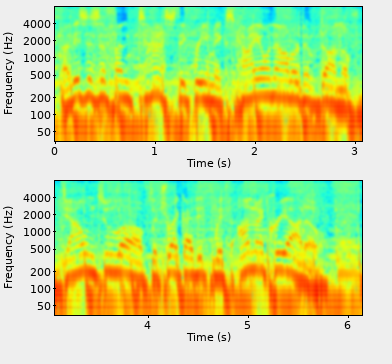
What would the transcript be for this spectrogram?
Now this is a fantastic remix Kyau and Albert have done of Down to Love, the track I did with Ana Criado.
